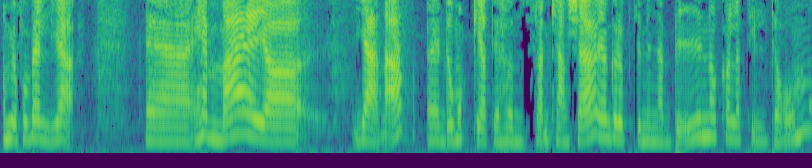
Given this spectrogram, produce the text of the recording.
Om jag får välja. Eh, hemma är jag gärna. Eh, då mockar jag till hönsen kanske. Jag går upp till mina bin och kollar till dem.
